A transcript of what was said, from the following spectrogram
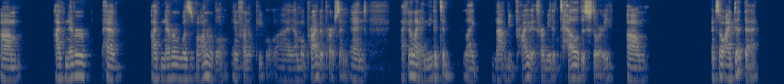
Um, I've never have I've never was vulnerable in front of people. I am a private person and I feel like I needed to like not be private for me to tell this story. Um, and so I did that.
